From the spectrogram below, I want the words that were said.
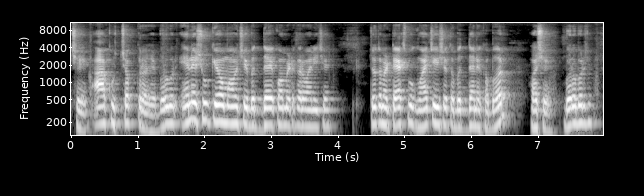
છે. આ આખું ચક્ર છે. બરાબર? એને શું કહેવામાં આવે છે? બધાએ કોમેન્ટ કરવાની છે. જો તમે ટેક્સ્ટ બુક વાંચી છે તો બધાને ખબર હશે. બરોબર છે?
